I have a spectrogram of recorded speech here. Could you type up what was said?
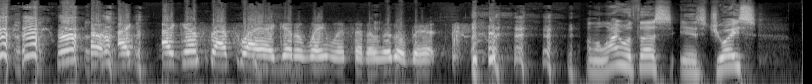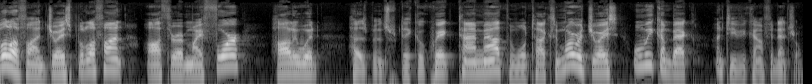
So I I guess that's why why I get away with it a little bit. On the line with us is Joyce Bulifant. Joyce Bulifant, author of My Four Hollywood Husbands. We'll take a quick time out and we'll talk some more with Joyce when we come back on TV Confidential.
